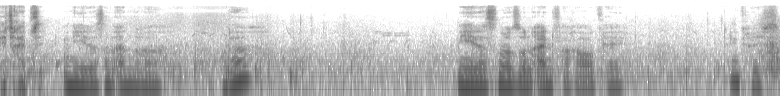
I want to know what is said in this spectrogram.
Der treibt sich... Nee, das ist ein anderer. Oder? Nee, das ist nur so ein einfacher, okay. Den krieg ich so.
